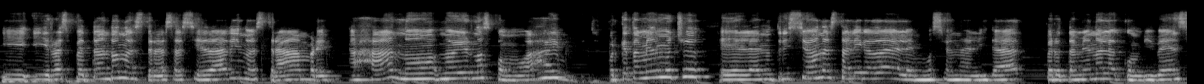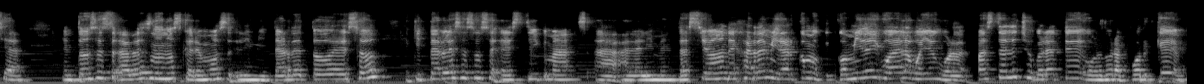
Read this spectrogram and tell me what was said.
y, respetando nuestra saciedad y nuestra hambre. Ajá, no, no irnos como, ay, porque también mucho eh, la nutrición está ligada a la emocionalidad, pero también a la convivencia. Entonces, a veces no nos queremos limitar de todo eso, quitarles esos estigmas a, la alimentación, dejar de mirar como que comida igual la voy a engordar, pastel de chocolate, gordura, ¿por qué?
